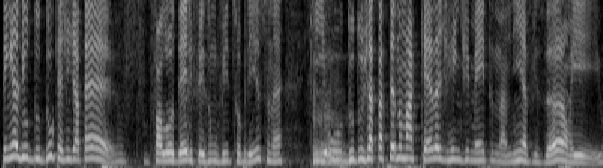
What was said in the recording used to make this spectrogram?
Tem ali o Dudu, que a gente até falou dele, fez um vídeo sobre isso, né? Que o Dudu já tá tendo uma queda de rendimento na minha visão, e,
